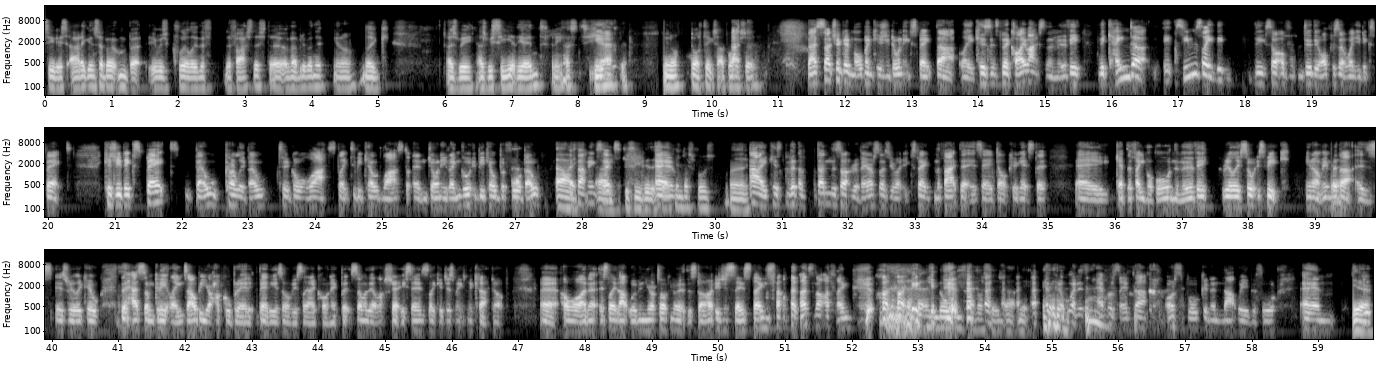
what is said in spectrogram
serious arrogance about him, but he was clearly the the fastest out of everybody. You know, like as we as we see at the end, and he has he Yeah. has to, you know, don't take that upon himself. That's such a good moment because you don't expect that. Like, because it's the climax of the movie. They kind of, it seems like they, they sort of do the opposite of what you'd expect. Because you'd expect Bill, Curly Bill, to go last, like to be killed last, and Johnny Ringo to be killed before Bill, Aye, if that makes aye, sense. because he'd be the Um, second, I suppose. Aye. Aye, because they've done the sort of reverse as you would expect, and the fact that it's uh, Doc who gets to uh, give the final blow in the movie, really, so to speak. You know what I mean? With that is is really cool. That has some great lines. I'll be your Huckleberry is obviously iconic, but some of the other shit he says, like it just makes me crack up. Uh, a lot it. It's like that woman you're talking about at the start. He just says things that that's not a thing. Like, Nobody's ever said that, mate. no one has ever said that or spoken in that way before. Um, yeah.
